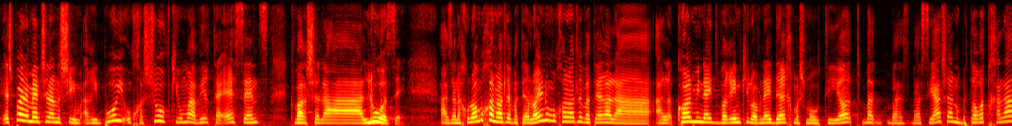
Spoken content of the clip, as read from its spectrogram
יש פה אלמנט של אנשים, הריבוי הוא חשוב כי הוא מעביר את האסנס כבר של הלו הזה. אז אנחנו לא מוכנות לוותר, לא היינו מוכנות לוותר על, ה, על כל מיני דברים, כאילו אבני דרך משמעותיות בעשייה שלנו בתור התחלה,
